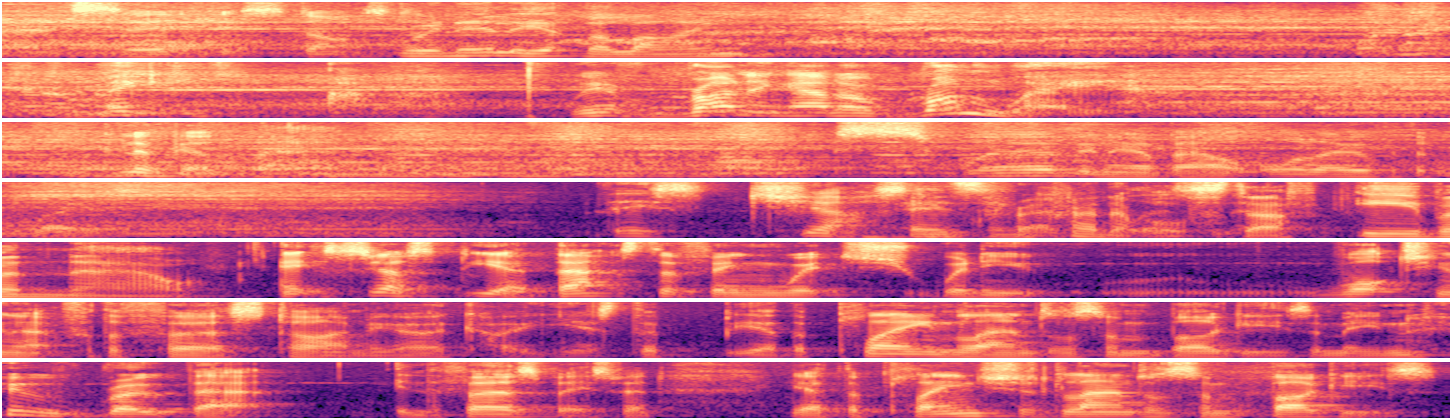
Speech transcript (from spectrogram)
That's it. It starts we're nearly at the line. We're not gonna Make make it. it. We're running out of runway. Look at that. Swerving about all over the place. It's just It's incredible, incredible isn't it? stuff, even now. It's just yeah, that's the thing which when you watching that for the first time, you go, okay, yes, the yeah, the plane lands on some buggies. I mean, who wrote that in the first place? But yeah, the plane should land on some buggies.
